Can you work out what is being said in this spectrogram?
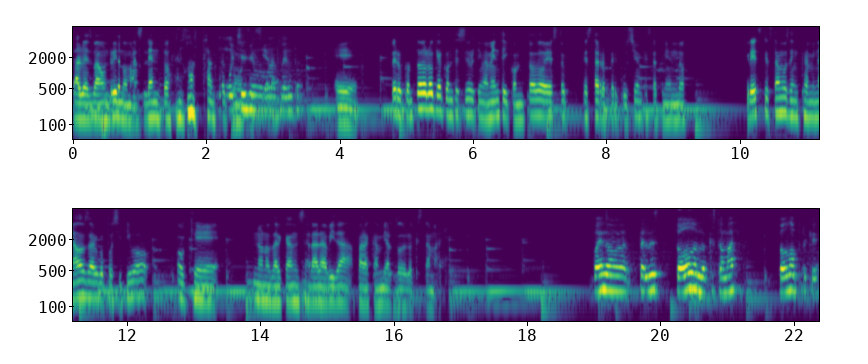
tal vez va a un ritmo más lento, no tanto Muchísimo más lento. Eh, pero con todo lo que ha acontecido últimamente y con todo esto, esta repercusión que está teniendo ¿Crees que estamos encaminados a algo positivo o que no nos alcanzará la vida para cambiar todo lo que está mal? Bueno, tal vez todo lo que está mal, todo, porque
